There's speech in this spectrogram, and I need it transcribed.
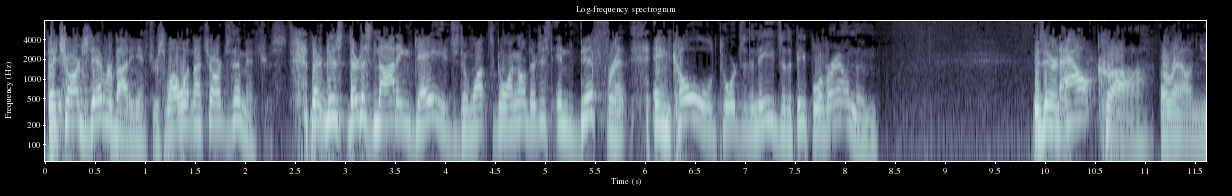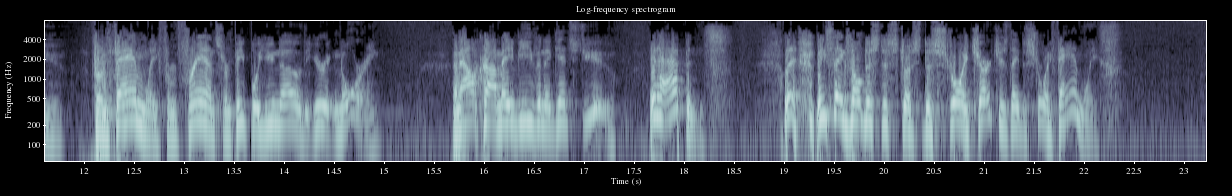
They charged everybody interest. Why wouldn't I charge them interest? They're just, they're just not engaged in what's going on. They're just indifferent and cold towards the needs of the people around them. Is there an outcry around you? From family, from friends, from people you know that you're ignoring? An outcry maybe even against you. It happens. These things don't just destroy churches, they destroy families.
